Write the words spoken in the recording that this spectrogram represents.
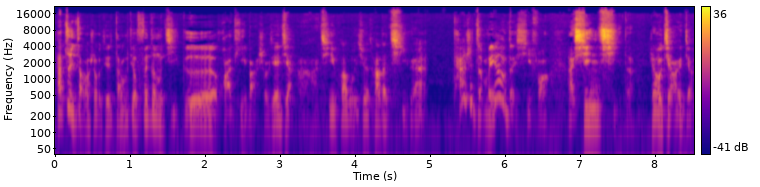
它最早首先咱们就分这么几个话题吧。首先讲啊，奇幻文学它的起源。它是怎么样在西方啊兴起的？然后讲一讲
